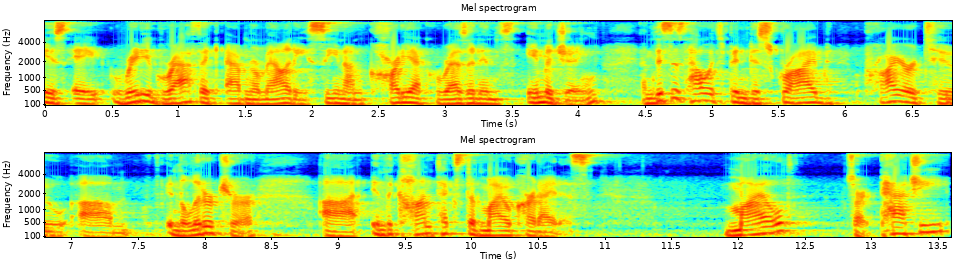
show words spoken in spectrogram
is a radiographic abnormality seen on cardiac resonance imaging, and this is how it's been described prior to um, in the literature uh, in the context of myocarditis. Mild, sorry, patchy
